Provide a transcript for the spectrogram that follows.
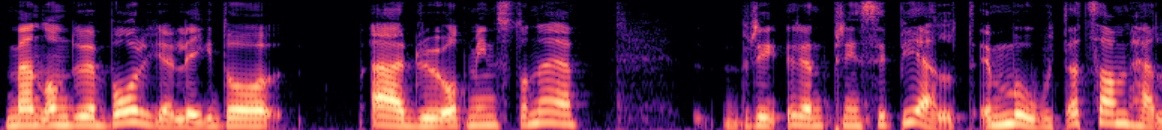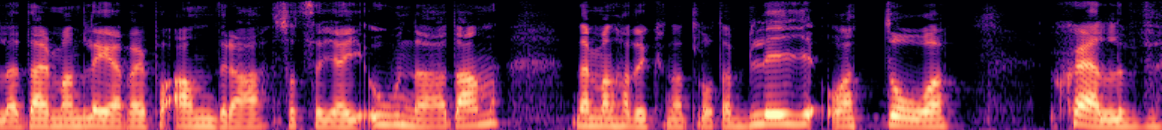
Men om du är borgerlig, då är du åtminstone rent principiellt emot ett samhälle där man lever på andra så att säga i onödan, när man hade kunnat låta bli och att då själv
